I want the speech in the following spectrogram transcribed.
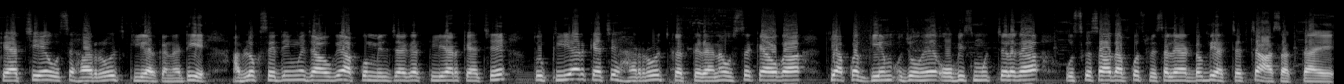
कैचे है, उसे हर रोज क्लियर करना, ठीक है? आप लोग सेटिंग में जाओगे, आपको मिल जाएगा क्लियर कैचे तो क्लियर कैचे हर रोज करते रहना। उससे क्या होगा कि आपका गेम जो है, वो भी स्मूथ चलेगा। उसके साथ आपको स्पेशल एयरड्रॉप भी अच्छा अच्छा आ सकता है।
